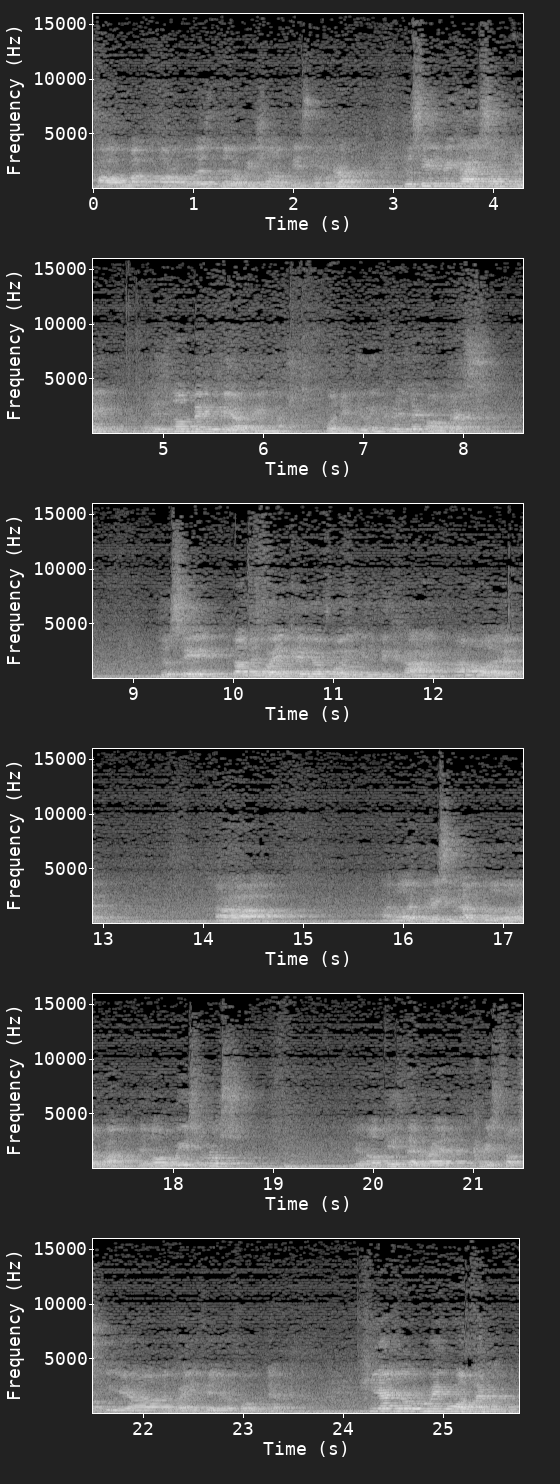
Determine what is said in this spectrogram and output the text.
found more or less the location of this photograph. You see it behind some tree. It's not very clear much, but if you increase the contrast, you see that the white KUFO is behind another uh, another tree similar to the other one, the Norway spruce. You notice the red crystals here, the white KUFO there. Here you may wonder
